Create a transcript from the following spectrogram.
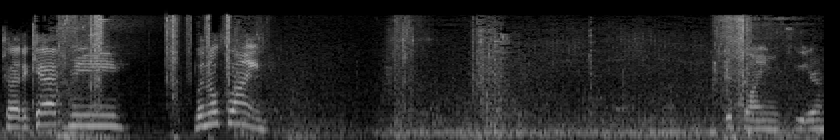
Try to catch me, but no flying. You're flying, Peter.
